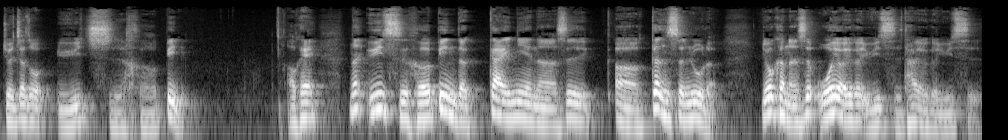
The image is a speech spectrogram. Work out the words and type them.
就叫做鱼池合并，OK，那鱼池合并的概念呢是呃更深入的，有可能是我有一个鱼池，他有一个鱼池。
